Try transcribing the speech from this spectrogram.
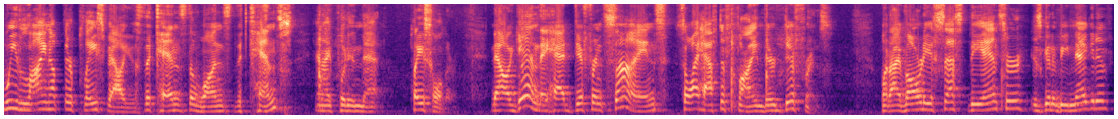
we line up their place values, the tens, the ones, the tenths. And I put in that placeholder. Now, again, they had different signs, so I have to find their difference. But I've already assessed the answer is going to be negative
